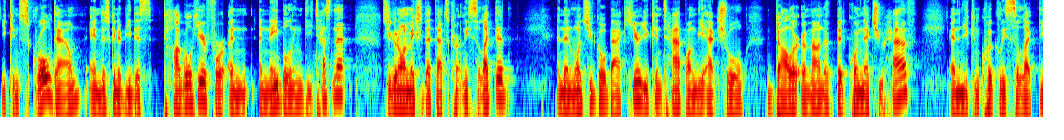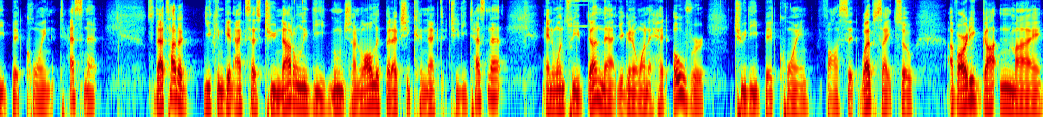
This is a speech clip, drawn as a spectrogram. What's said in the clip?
you can scroll down and there's going to be this toggle here for en enabling the testnet. So you're going to want to make sure that that's currently selected. And then once you go back here, you can tap on the actual dollar amount of Bitcoin that you have, and then you can quickly select the Bitcoin testnet. So that's how to you can get access to not only the Moonshine wallet, but actually connect to the testnet. And once we've done that, you're going to want to head over to the Bitcoin Faucet website. So I've already gotten my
